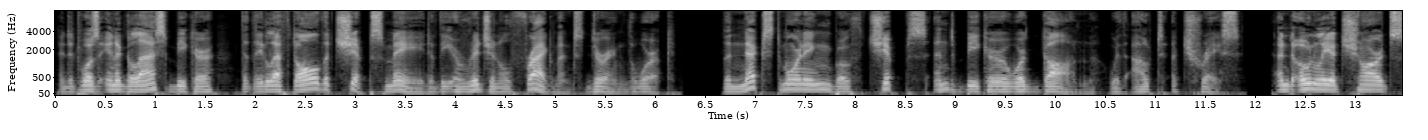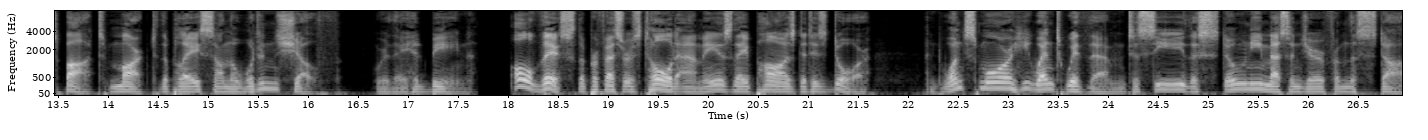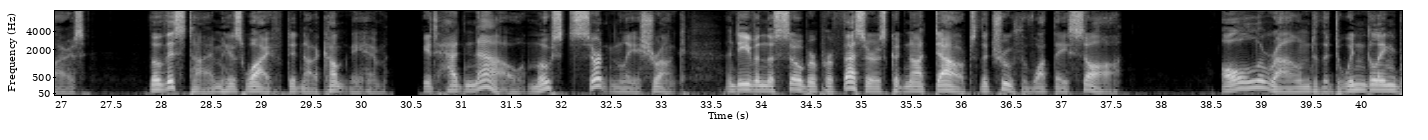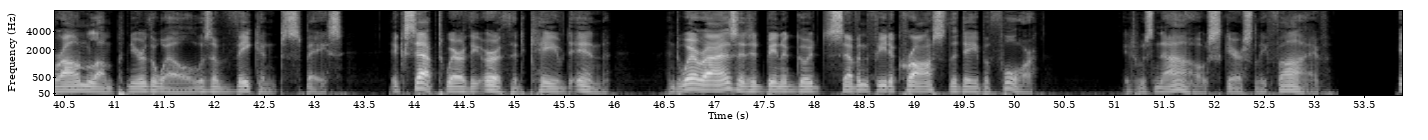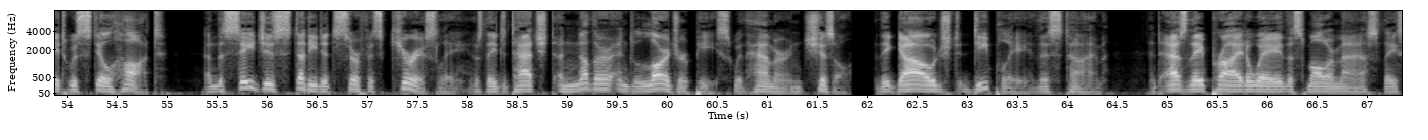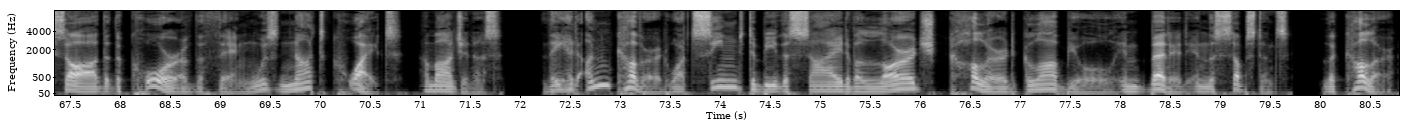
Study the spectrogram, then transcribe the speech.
and it was in a glass beaker that they left all the chips made of the original fragment during the work. The next morning both chips and beaker were gone without a trace and only a charred spot marked the place on the wooden shelf where they had been. All this the professors told Ammi as they paused at his door, and once more he went with them to see the stony messenger from the stars, though this time his wife did not accompany him. It had now most certainly shrunk, and even the sober professors could not doubt the truth of what they saw. All around the dwindling brown lump near the well was a vacant space, except where the earth had caved in, and whereas it had been a good seven feet across the day before, it was now scarcely five. It was still hot, and the sages studied its surface curiously as they detached another and larger piece with hammer and chisel. They gouged deeply this time and as they pried away the smaller mass, they saw that the core of the thing was not quite homogeneous. They had uncovered what seemed to be the side of a large colored globule embedded in the substance. The color,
